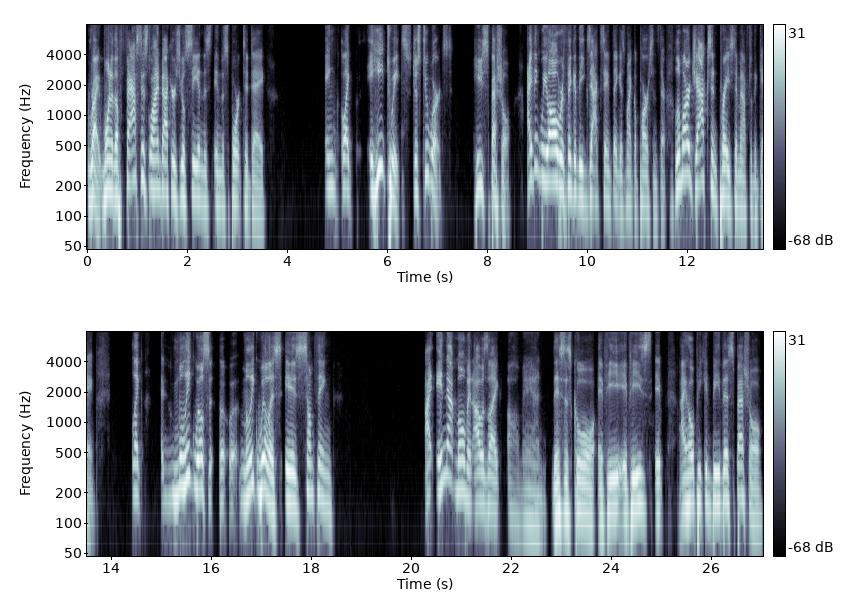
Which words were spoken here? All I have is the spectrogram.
Right. One of the fastest linebackers you'll see in this in the sport today. And like he tweets just two words. He's special. I think we all were thinking the exact same thing as Micah Parsons there. Lamar Jackson praised him after the game. Like Malik Wilson, uh, uh, Malik Willis is something. I in that moment I was like, oh man, this is cool. If he if he's if I hope he can be this special.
